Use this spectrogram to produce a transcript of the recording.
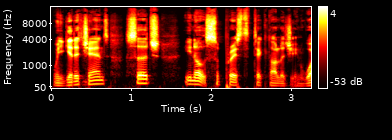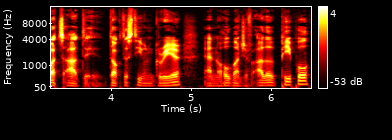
when you get a chance, search, you know, suppressed technology and what's out there. Dr. Stephen Greer and a whole bunch of other people.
